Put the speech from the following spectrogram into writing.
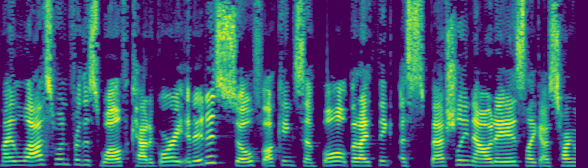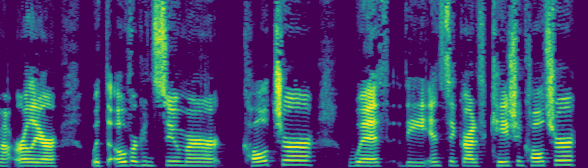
my last one for this wealth category, and it is so fucking simple, but I think especially nowadays, like I was talking about earlier, with the overconsumer culture, with the instant gratification culture,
